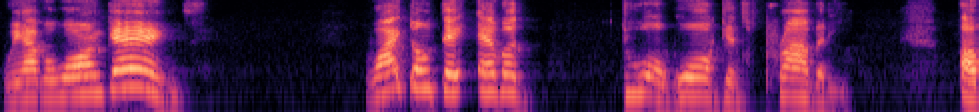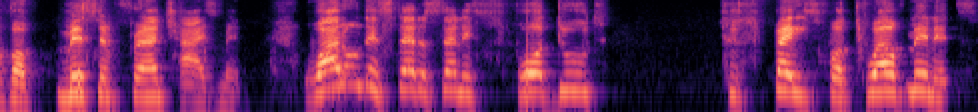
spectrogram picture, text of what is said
We have a war on gangs. Why don't they ever do a war against poverty of a misenfranchisement? Why don't instead of sending four dudes to space for 12 minutes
